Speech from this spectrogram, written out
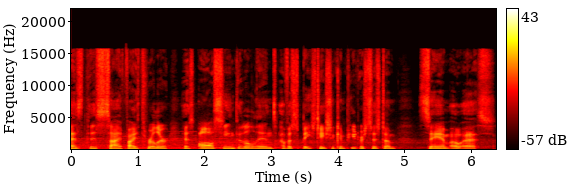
as this sci fi thriller is all seen through the lens of a space station computer system, SAM OS.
